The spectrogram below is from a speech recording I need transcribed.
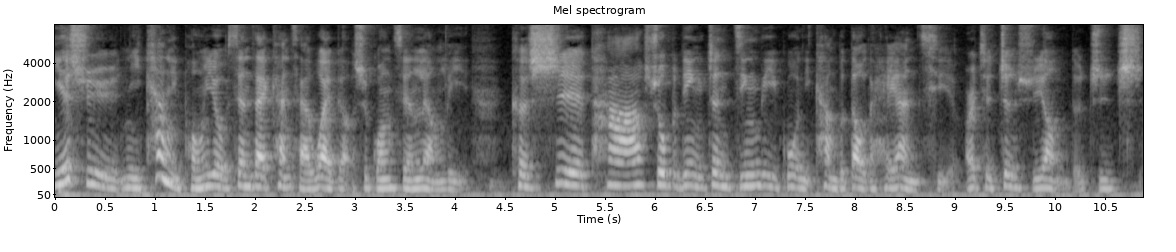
也许你看你朋友现在看起来外表是光鲜亮丽，可是他说不定正经历过你看不到的黑暗期，而且正需要你的支持。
